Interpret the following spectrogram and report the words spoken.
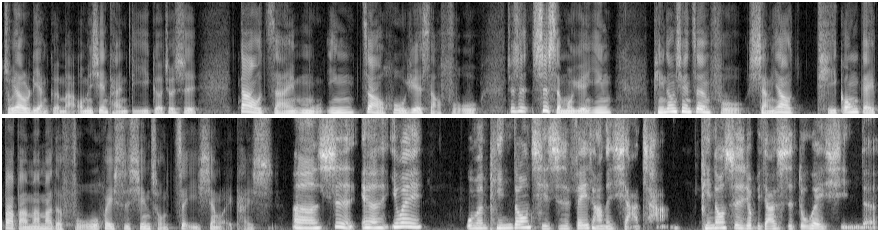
主要有两个嘛。我们先谈第一个，就是到宅母婴照护月嫂服务，就是是什么原因？屏东县政府想要提供给爸爸妈妈的服务，会是先从这一项来开始？嗯、是，嗯、因为我们屏东其实非常的狭长，屏东市就比较是都会型的，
